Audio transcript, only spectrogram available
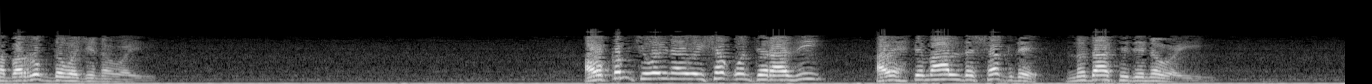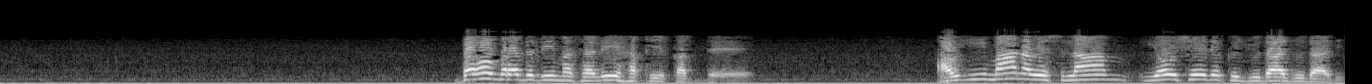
تبرک د وجه نه وای او کم چې وای نه وای شک اون ترازی او احتمال د شک ده نو دا سې دی نه وای دغه مرد دی مسلې حقیقت دی او ایمان او اسلام یو شی دی که جدا جدا دي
